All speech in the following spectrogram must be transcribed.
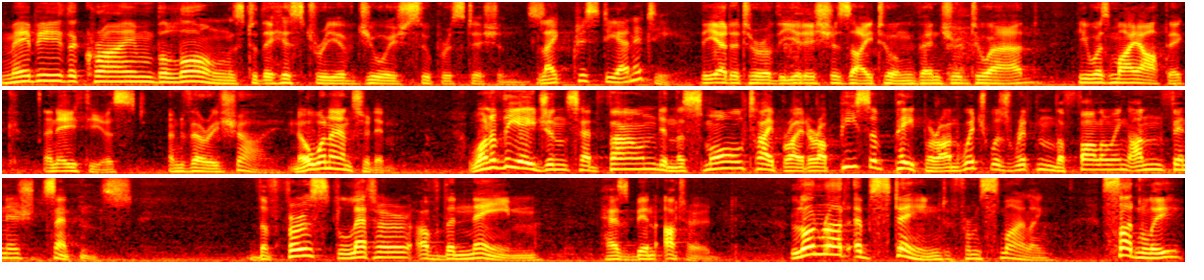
Maybe the crime belongs to the history of Jewish superstitions. Like Christianity. The editor of the Yiddische Zeitung ventured to add. He was myopic, an atheist, and very shy. No one answered him. One of the agents had found in the small typewriter a piece of paper on which was written the following unfinished sentence The first letter of the name has been uttered. Lönnrot abstained from smiling. Suddenly,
